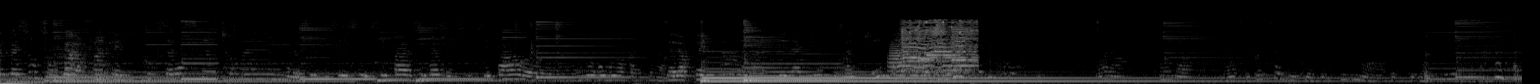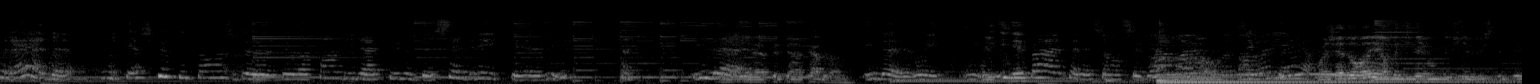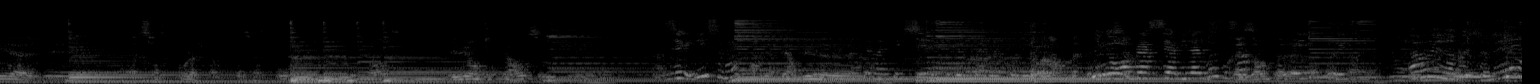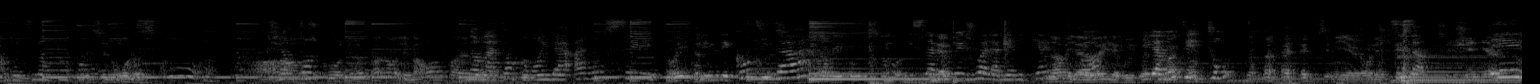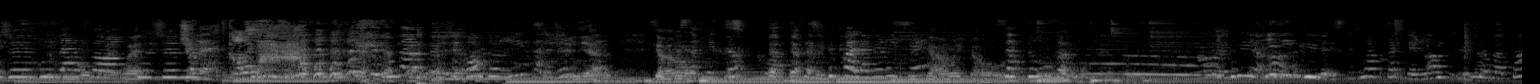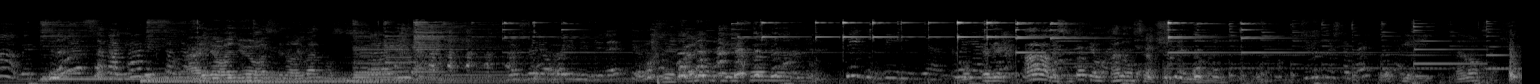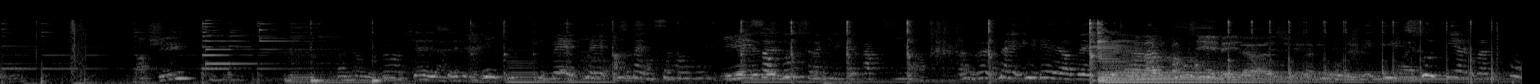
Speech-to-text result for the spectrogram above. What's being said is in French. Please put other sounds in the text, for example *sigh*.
location, si on fait leur fin quasi course, ça quand même. C'est- c'est- pas, c'est pas, c'est pas euh, ni Roboulon Katrina. Ça leur paye pas un billet d'avion pour Alger. Ah. une course. Voilà. Voilà. C'est comme ça que je compte, excuse-moi, hein, parce que j'en fais. Fred, qu'est-ce que tu penses de, de la candidature de Cédric euh, *laughs* il, Il a, est- il a pété un câble. il est- oui, oui, Il est il n'est pas intéressant ce gars. Moi, Non, non, C'est non, vrai. Moi j'ai adoré, en fait je l'ai vu cet été euh, j'ai, euh, à Sciences Po, là je fais un truc à Sciences Po, une conférence. Je l'ai vu en conférence, était, euh, C'est qui ce mec il a perdu le. mathématicien mathématiques. l'ont remplacé à Village, Il se c'est ça? Présente à la. Oui, oui. Ah oui, non, mais ce. Merde, tu l'entends pas. C'est drôle. Au secours. Comment il a annoncé Oui, candidat mais au secours. Il se la voulait jouer à l'américaine. Non, mais tu il a, vois. ouais, il a voulu faire Il a comme monté ton. *laughs* C'est ça. C'est génial. Et je vous informe Ouais. que je Je vais être C'est ça, *laughs* j'ai pas encore rire à C'est l'américaine. génial. Ça fait ça, quoi. *laughs* Ça fait pas à l'américaine. Ça tombe. Ah, Ridicule. Excuse-moi, Fred, mais ah, ridicule. ça va pas ça va pas avec ça. Ah, il aurait dû rester dans les maths. Hein, ce soir. Oui. Moi, je vais lui envoyer mes élèves, tu vois. J'ai pas eu mon téléphone. non. Mon télé- Ah, mais c'est toi qui as. Ah non, c'est Archie. Tu veux que je t'appelle Ok. Ah non, c'est Archie. Archie Ah non, mais Non, c'est ridicule. Mais, mais en même temps, Il est sort d'où ce mec Il est parti Ah, mais, mais il est avec Il euh, est parti, mais il a. Il, il a Il, commandé. il- il soutient Macron.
